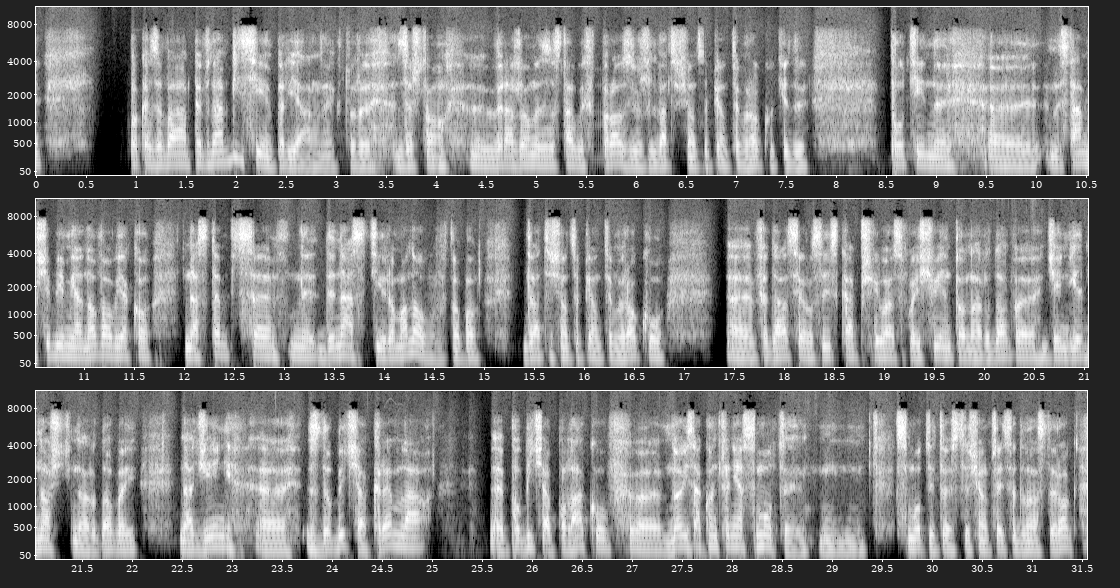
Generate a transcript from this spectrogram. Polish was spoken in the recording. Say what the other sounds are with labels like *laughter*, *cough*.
pokazywała pewne ambicje imperialne, które zresztą wyrażone zostały wprost już w 2005 roku, kiedy Putin sam siebie mianował jako następcę dynastii Romanowów. No bo w 2005 roku E, Federacja Rosyjska przyjęła swoje święto narodowe, Dzień Jedności Narodowej, na dzień e, zdobycia Kremla, e, pobicia Polaków, no i zakończenia smuty. Mm, smuty to jest 1612 rok.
